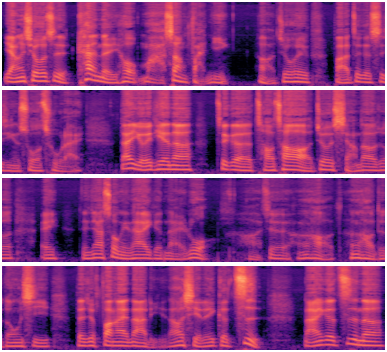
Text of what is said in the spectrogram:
杨修是看了以后马上反应。啊，就会把这个事情说出来。但有一天呢，这个曹操啊，就想到说，哎，人家送给他一个奶酪啊，这很好很好的东西，那就放在那里，然后写了一个字，哪一个字呢？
